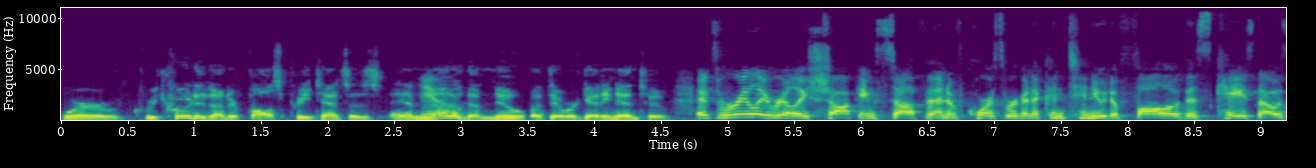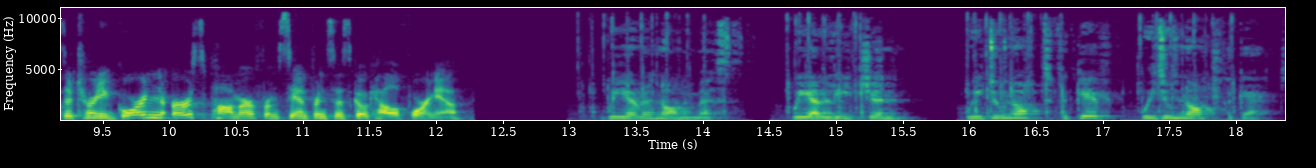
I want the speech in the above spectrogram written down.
were recruited under false pretenses, and yeah. none of them knew what they were getting into. It's really, really shocking stuff, and of course, we're going to continue to follow this case. That was attorney Gordon Erspamer from San Francisco, California. We are anonymous. We are legion. We do not forgive. We do not forget.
